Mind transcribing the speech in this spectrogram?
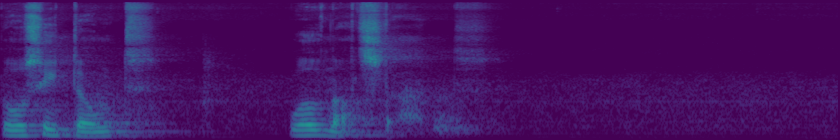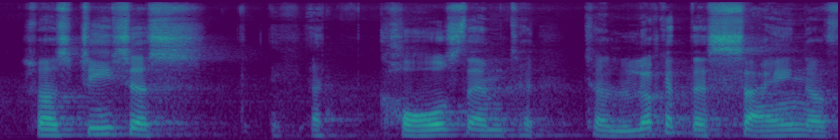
Those who don't will not stand. So, as Jesus uh, calls them to, to look at the sign of,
